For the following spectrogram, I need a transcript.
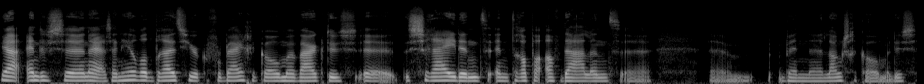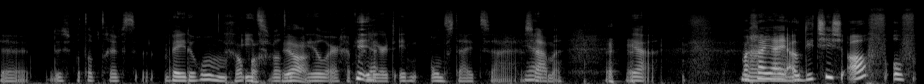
Ja, en dus eh, nou ja, zijn heel wat bruidsjurken voorbij gekomen... waar ik dus eh schrijdend en trappen afdalend eh, ehm, ben eh, langsgekomen. Dus, eh, dus wat dat betreft wederom Grappig, iets wat ja. ik heel erg heb Ja. geleerd in ons tijd samen. ja. Maar ga jij eh, audities af of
